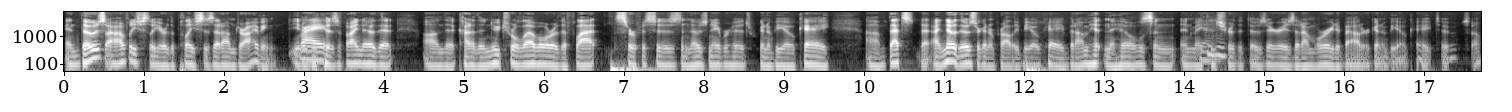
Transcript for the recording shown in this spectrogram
and those obviously are the places that I'm driving. You know, Right. because if I know that on the kind of the neutral level or the flat surfaces in those neighborhoods, we're going to be okay um, that's that I know those are going to probably be okay, but I'm hitting the hills and, and making sure that those areas that I'm worried about are going to be okay too. So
